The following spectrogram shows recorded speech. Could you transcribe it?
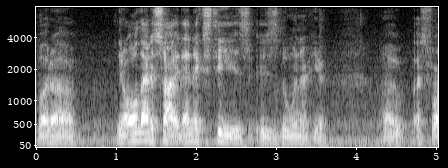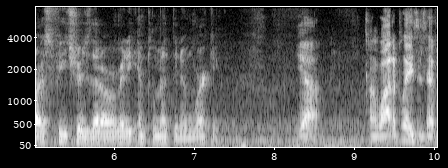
But uh, you know, all that aside, NXT is is the winner here, uh, as far as features that are already implemented and working. Yeah. A lot of places have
